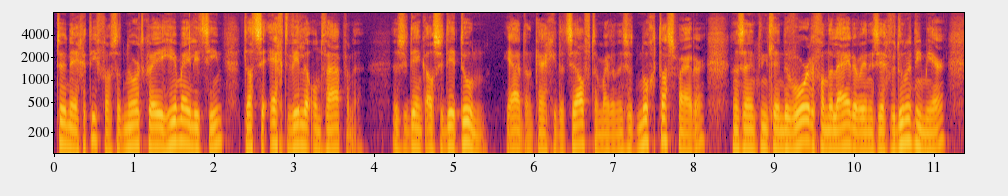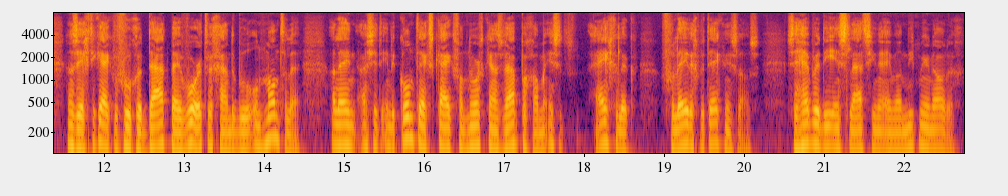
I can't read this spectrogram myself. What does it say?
te negatief was. Dat Noord-Korea hiermee liet zien dat ze echt willen ontwapenen. Dus ik denk, als ze dit doen, ja, dan krijg je datzelfde. Maar dan is het nog tastbaarder. Dan zijn het niet alleen de woorden van de leider waarin hij zegt: we doen het niet meer. Dan zegt hij: kijk, we voegen daad bij woord, we gaan de boel ontmantelen. Alleen als je het in de context kijkt van het Noord-Koreaans wapenprogramma, is het eigenlijk volledig betekenisloos. Ze hebben die installatie nu eenmaal niet meer nodig.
